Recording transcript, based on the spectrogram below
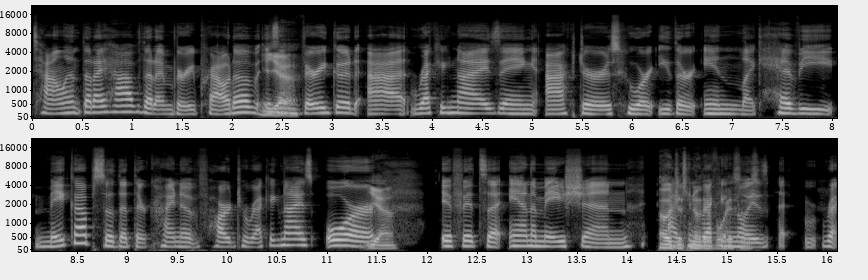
talent that I have that I'm very proud of. Is Yeah. I'm very good at recognizing actors who are either in like heavy makeup so that they're kind of hard to recognize or yeah. if it's an animation, Oh, I can recognize uh, re-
